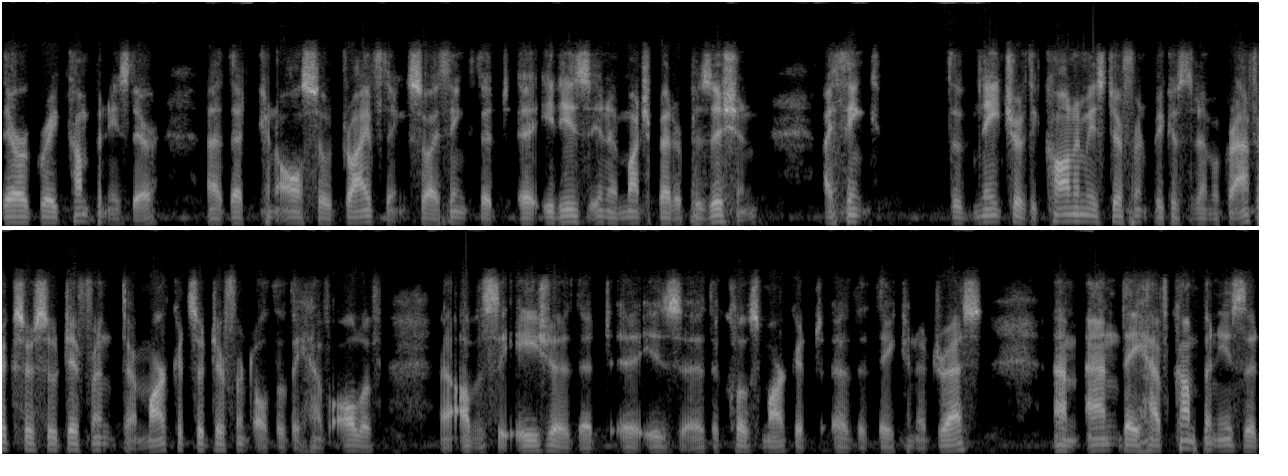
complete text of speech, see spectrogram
there are great companies there uh, that can also drive things. So I think that uh, it is in a much better position. I think the nature of the economy is different because the demographics are so different. Their markets are different, although they have all of, uh, obviously, Asia that uh, is uh, the close market uh, that they can address. Um, and they have companies that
